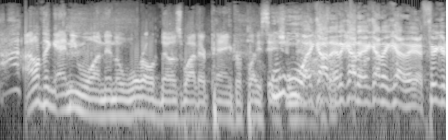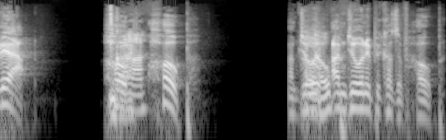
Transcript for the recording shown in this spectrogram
I don't think anyone in the world knows why they're paying for PlayStation. Oh. I got it! I got it! I got it! I got it! I figured it out. Hope. Uh-huh. Hope. I'm doing. Hope? I'm doing it because of hope.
